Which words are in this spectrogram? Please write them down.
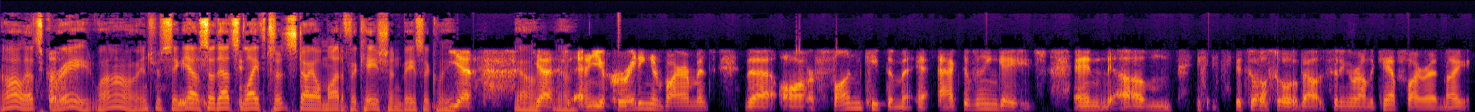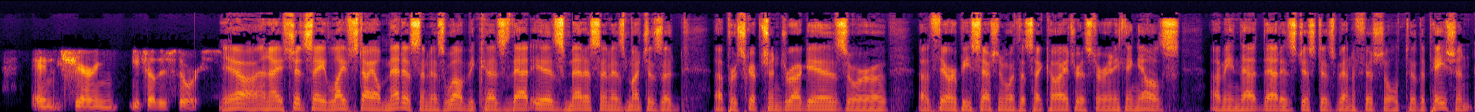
Oh, that's great! Wow, interesting. Yeah, so that's lifestyle modification, basically. Yes. Yeah, yes. yeah. And you're creating environments that are fun, keep them active and engaged. And um, it's also about sitting around the campfire at night and sharing each other's stories. Yeah, and I should say lifestyle medicine as well, because that is medicine as much as a, a prescription drug is, or a, a therapy session with a psychiatrist, or anything else. I mean that that is just as beneficial to the patient,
